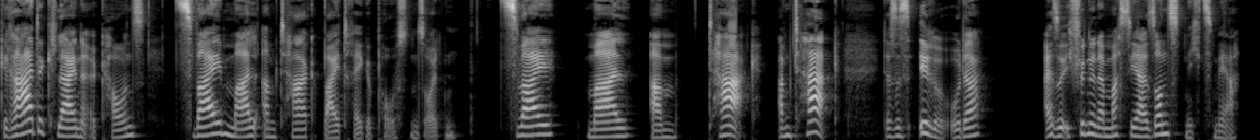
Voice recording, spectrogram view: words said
gerade kleine Accounts zweimal am Tag Beiträge posten sollten. Zweimal am Tag. Am Tag. Das ist irre, oder? Also ich finde, da machst du ja sonst nichts mehr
